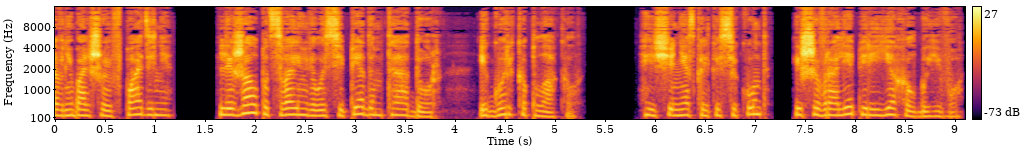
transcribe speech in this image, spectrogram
в небольшой впадине, лежал под своим велосипедом Теодор и горько плакал. Еще несколько секунд, и «Шевроле» переехал бы его.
